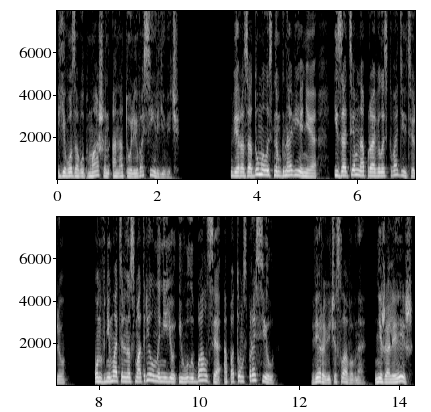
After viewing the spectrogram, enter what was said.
Его зовут Машин Анатолий Васильевич». Вера задумалась на мгновение и затем направилась к водителю. Он внимательно смотрел на нее и улыбался, а потом спросил. «Вера Вячеславовна, не жалеешь?»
